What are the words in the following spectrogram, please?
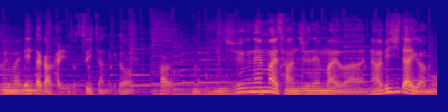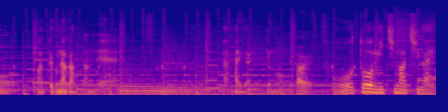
車レンタカー借りるとついてたんだけど、はい。うん20年前30年前はナビ自体がもう全くなかったんで海外行っても。はい。相当道間違えたよね。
